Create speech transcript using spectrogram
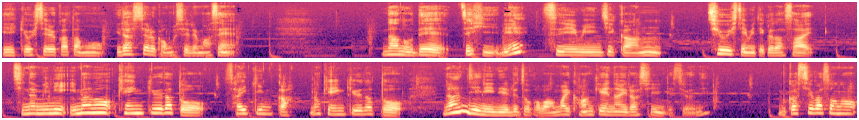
影響している方もいらっしゃるかもしれません。なので是非ね睡眠時間注意してみてください。ちなみに今の研究だと最近かの研究だと何時に寝るとかはあんまり関係ないらしいんですよね。昔はその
